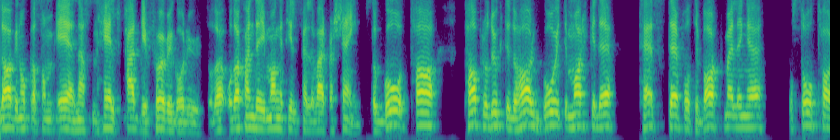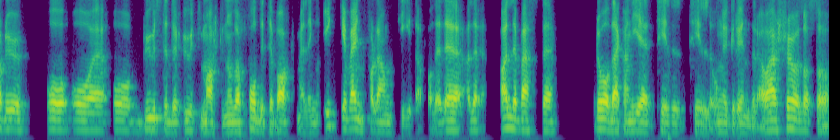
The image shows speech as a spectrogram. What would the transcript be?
lage noe som er nesten helt ferdig før vi går ut. Og da, og da kan det i mange tilfeller være for sent. Så gå, ta, ta, produktet du har, gå ut i markedet, teste, få tilbakemeldinger. Og så tar du og, og, og booste det ut i markedet når du har fått de og Ikke vent for lang tid på det. Det er det aller beste rådet jeg kan gi til, til unge gründere. Og jeg har selv også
